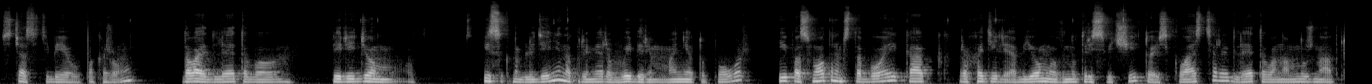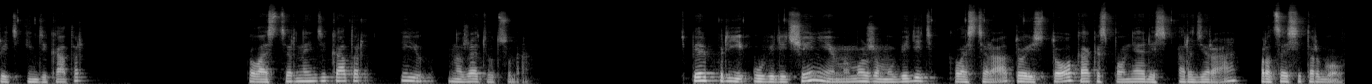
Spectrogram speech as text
Сейчас я тебе его покажу. Давай для этого перейдем в список наблюдений, например, выберем монету Power и посмотрим с тобой, как проходили объемы внутри свечи, то есть кластеры. Для этого нам нужно открыть индикатор кластерный индикатор и нажать вот сюда. Теперь при увеличении мы можем увидеть кластера, то есть то, как исполнялись ордера в процессе торгов.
